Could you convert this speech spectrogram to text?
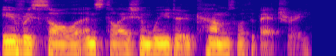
every solar installation we do comes with a battery,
